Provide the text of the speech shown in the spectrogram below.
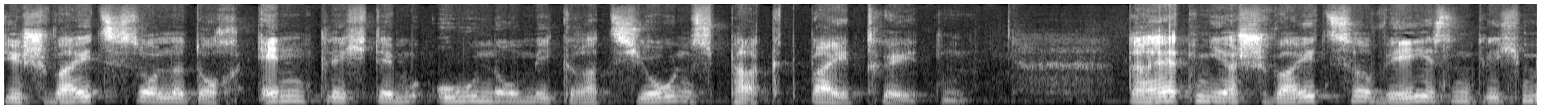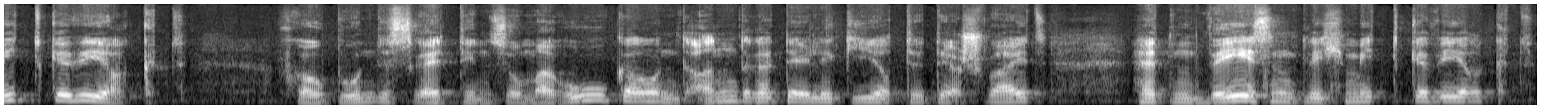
die Schweiz solle doch endlich dem UNO-Migrationspakt beitreten. Da hätten ja Schweizer wesentlich mitgewirkt. Frau Bundesrätin Sommaruga und andere Delegierte der Schweiz hätten wesentlich mitgewirkt.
